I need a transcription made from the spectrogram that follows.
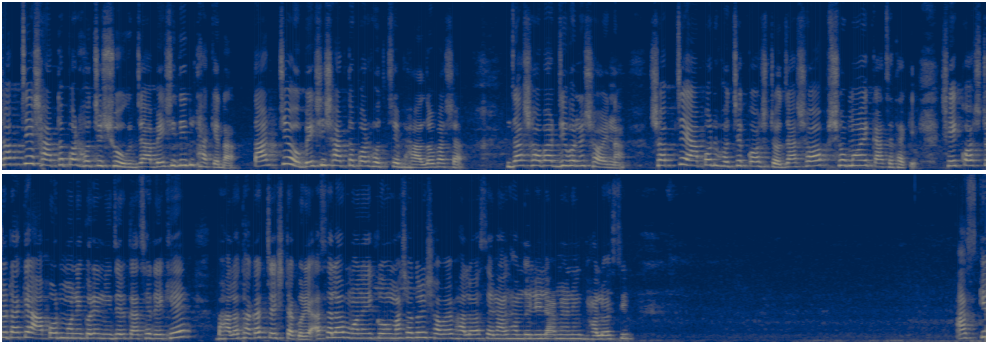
সবচেয়ে স্বার্থপর হচ্ছে সুখ, যা বেশি দিন থাকে না। তার চেয়েও বেশি স্বার্থপর হচ্ছে ভালোবাসা। যা সবার জীবনে সয় না। সবচেয়ে আপন হচ্ছে কষ্ট, যা সব সময় কাছে থাকে। সেই কষ্টটাকে আপন মনে করে নিজের কাছে রেখে ভালো থাকার চেষ্টা করি। আসসালামু আলাইকুম, আশা করি সবাই ভালো আছেন। আলহামদুলিল্লাহ, আমি অনেক ভালো আছি। আজকে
